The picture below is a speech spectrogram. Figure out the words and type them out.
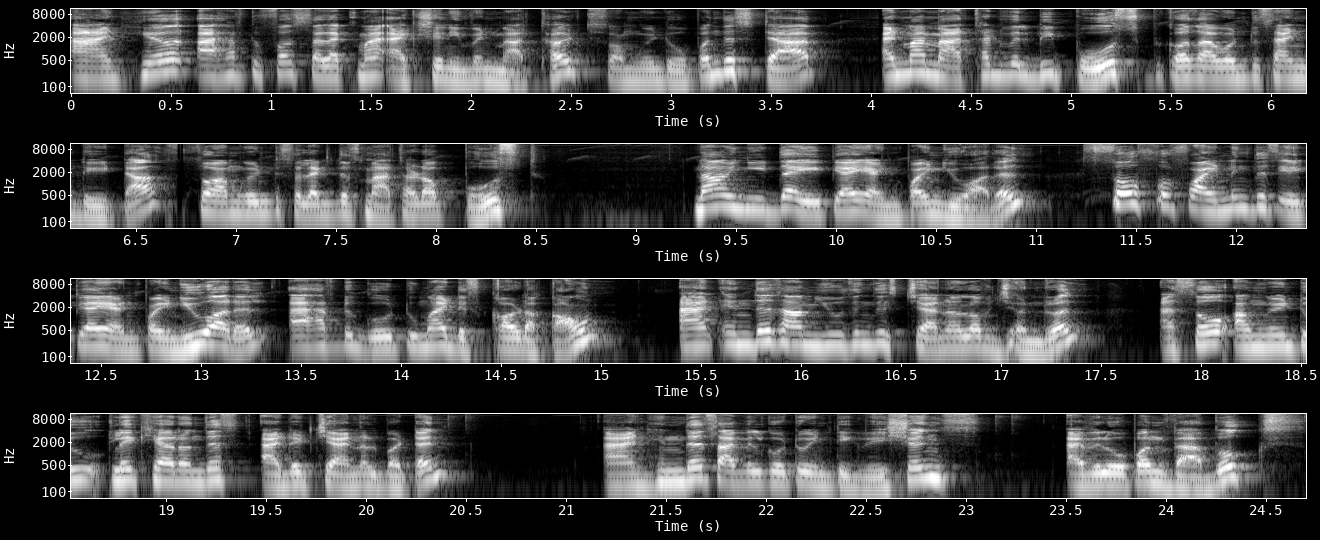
And here I have to first select my action event method. So I'm going to open this tab and my method will be post because I want to send data. So I'm going to select this method of post. Now I need the API endpoint URL. So for finding this API endpoint URL, I have to go to my Discord account. And in this, I'm using this channel of general. And so I'm going to click here on this edit channel button. And in this, I will go to integrations. I will open webhooks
